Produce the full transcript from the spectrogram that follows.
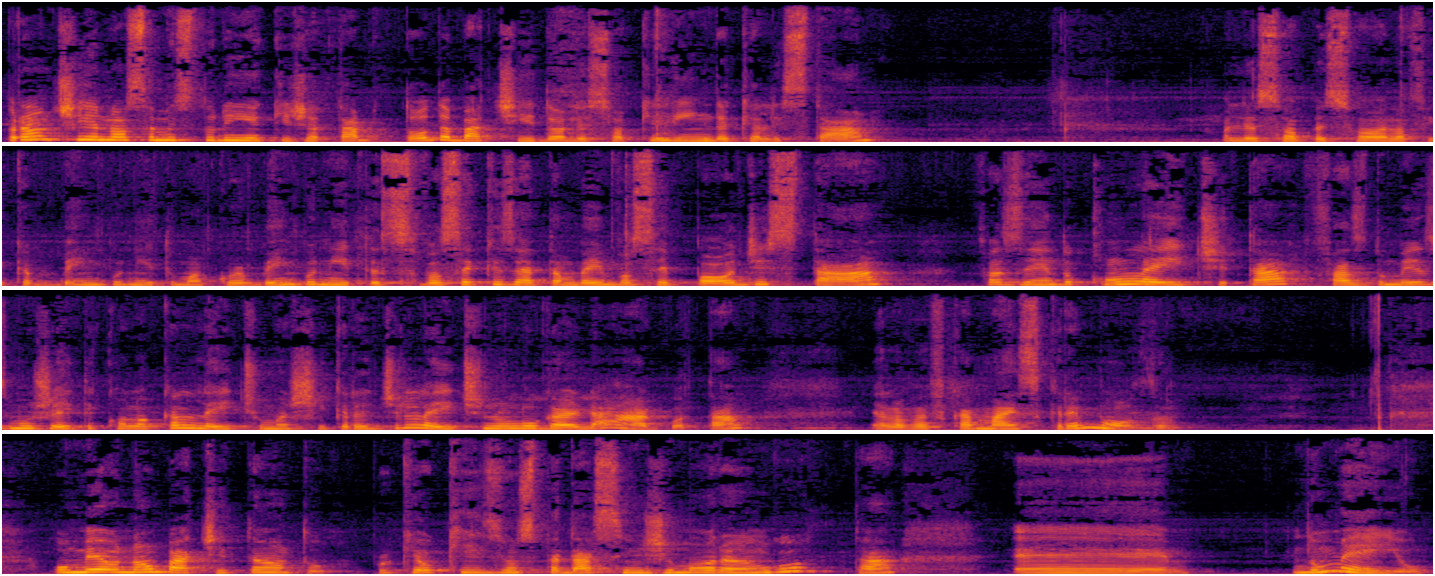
Prontinha a nossa misturinha aqui, já tá toda batida, olha só que linda que ela está. Olha só, pessoal, ela fica bem bonita, uma cor bem bonita. Se você quiser também, você pode estar fazendo com leite, tá? Faz do mesmo jeito e coloca leite, uma xícara de leite no lugar da água, tá? Ela vai ficar mais cremosa. O meu não bati tanto, porque eu quis uns pedacinhos de morango, tá? É, no meio,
